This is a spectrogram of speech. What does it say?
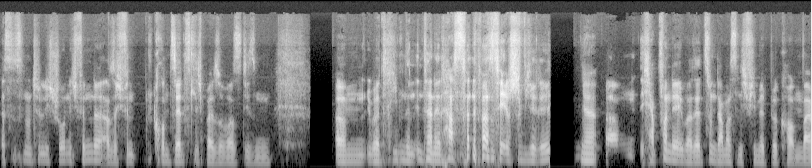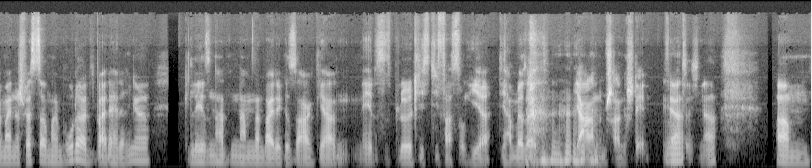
es ist natürlich schon, ich finde, also ich finde grundsätzlich bei sowas diesen ähm, übertriebenen Internethass dann immer sehr schwierig. Ja. Ähm, ich habe von der Übersetzung damals nicht viel mitbekommen, weil meine Schwester und mein Bruder, die beide Herr der Ringe gelesen hatten, haben dann beide gesagt, ja, nee, das ist blöd, liest die Fassung hier. Die haben wir seit Jahren im Schrank stehen. Ja. Fertig, ne? Ähm,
